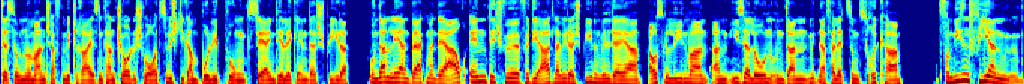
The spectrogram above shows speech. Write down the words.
das so eine Mannschaft mitreisen kann. Jordan Schwartz, wichtig am Bullypunkt, sehr intelligenter Spieler. Und dann Leon Bergmann, der auch endlich für, für die Adler wieder spielen will, der ja ausgeliehen war an Iserlohn und dann mit einer Verletzung zurückkam. Von diesen Vieren,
